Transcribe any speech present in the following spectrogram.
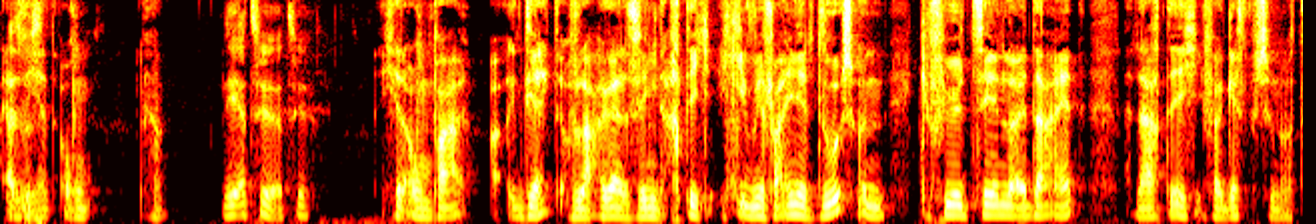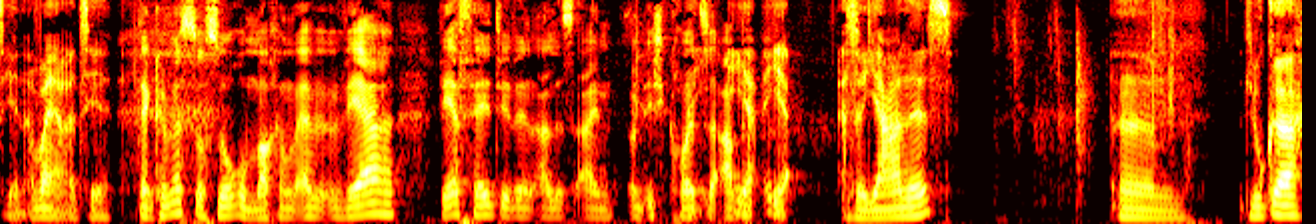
Also, also ich hatte auch, ja. Nee, erzähl, erzähl. Ich hatte auch ein paar direkt auf Lager, deswegen dachte ich, ich mir fallen jetzt so schon gefühlt zehn Leute ein. Da dachte ich, ich vergesse bestimmt noch zehn, aber ja, erzähl. Dann können wir es doch so rum machen. Äh, wer, wer fällt dir denn alles ein? Und ich kreuze ab. Ja, ja. Also Janis, ähm, Luca,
